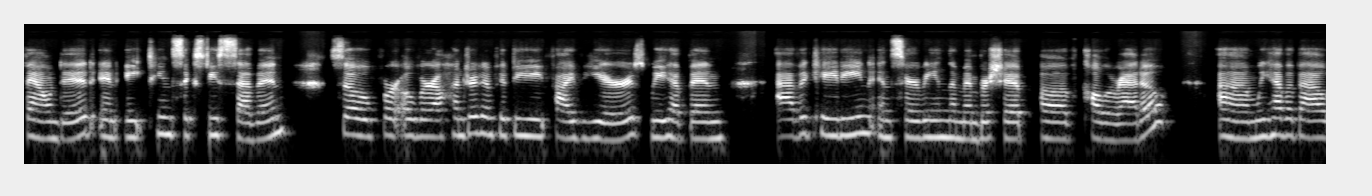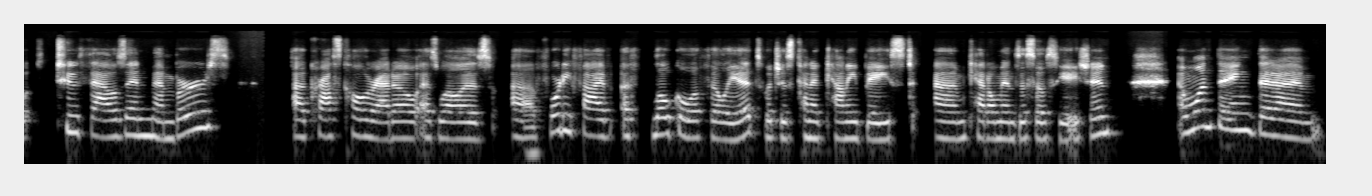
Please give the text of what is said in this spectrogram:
founded in 1867. So, for over 155 years, we have been advocating and serving the membership of Colorado. Um, we have about 2,000 members across Colorado, as well as uh, 45 uh, local affiliates, which is kind of county based um, Cattlemen's Association. And one thing that I'm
